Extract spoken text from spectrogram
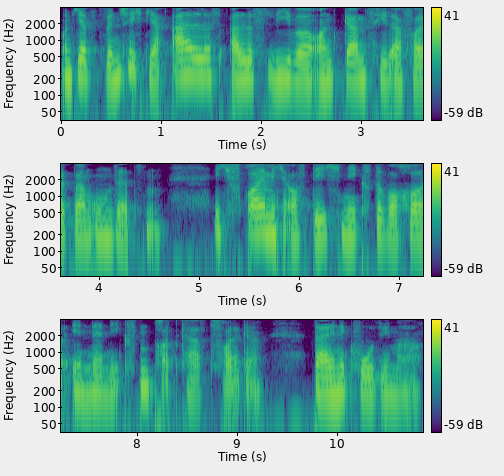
Und jetzt wünsche ich dir alles, alles Liebe und ganz viel Erfolg beim Umsetzen. Ich freue mich auf dich nächste Woche in der nächsten Podcast-Folge. Deine Cosima.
